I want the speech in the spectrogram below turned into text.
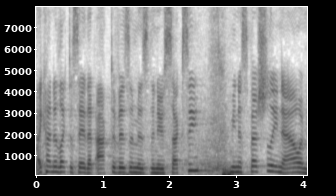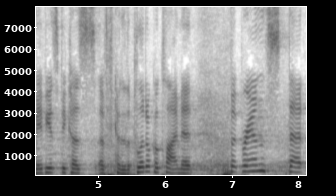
I kind of like to say that activism is the new sexy. I mean, especially now, and maybe it's because of kind of the political climate, but brands that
